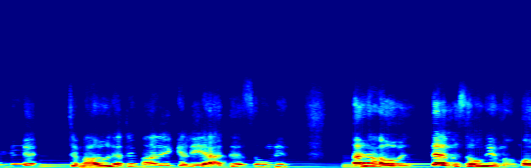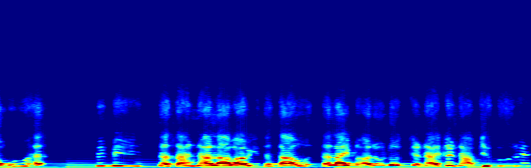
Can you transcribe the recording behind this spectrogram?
ရဲ့ကျမတို့လည်းတင်ပါတယ်ကလေးကအသက်ဆုံးတယ်အဲ့ဒါကိုတန်မဆုံးခင်မှာမောင်မိုးကမမေတတနာလာပါပြီတတကိုတက်လိုက်ပါတော့လို့ခဏခဏပြောတယ်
